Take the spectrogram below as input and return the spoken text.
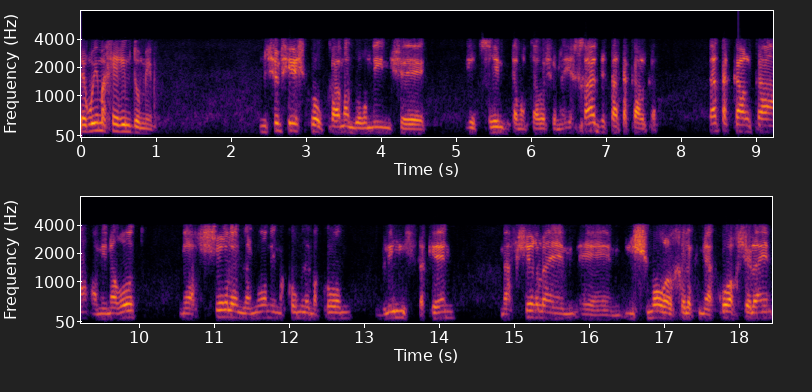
אירועים אחרים דומים. אני חושב שיש פה כמה גורמים שיוצרים את המצב השונה. אחד זה תת הקרקע. תת הקרקע, המנהרות, מאפשר להם לנוע ממקום למקום בלי להסתכן, מאפשר להם אה, לשמור על חלק מהכוח שלהם,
